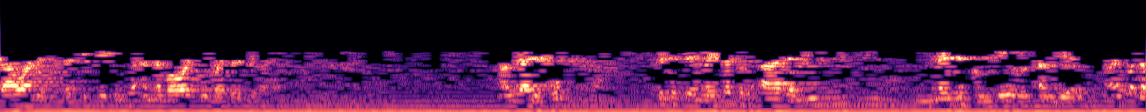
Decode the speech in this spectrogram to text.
gawa da suka shi da annabawa ce ba da ba. An gane ku? Suka ce mai fatul adami na jikin jerin an biyar ai fata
